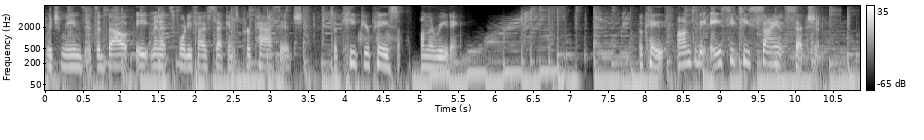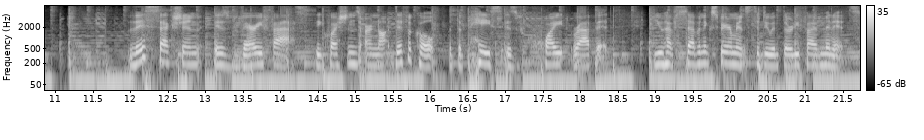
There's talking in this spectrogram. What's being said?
which means it's about 8 minutes 45 seconds per passage. So keep your pace on the reading. Okay, on to the ACT science section. This section is very fast. The questions are not difficult, but the pace is quite rapid. You have seven experiments to do in 35 minutes,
